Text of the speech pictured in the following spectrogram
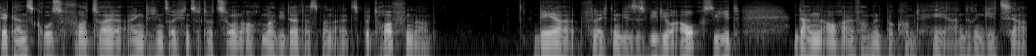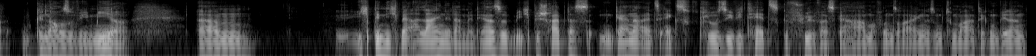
der ganz große Vorteil eigentlich in solchen Situationen auch immer wieder, dass man als Betroffener, der vielleicht dann dieses Video auch sieht, dann auch einfach mitbekommt, hey, anderen geht's ja genauso wie mir. Ähm, ich bin nicht mehr alleine damit. Ja? Also ich beschreibe das gerne als Exklusivitätsgefühl, was wir haben auf unsere eigene Symptomatik und wir dann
